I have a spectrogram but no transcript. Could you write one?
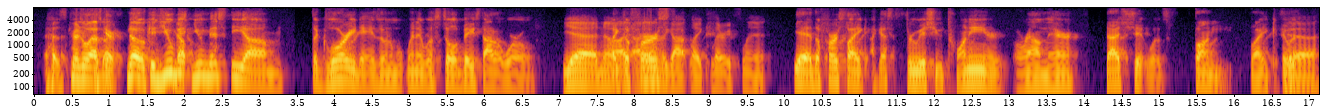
As Casual ass as I- character. No, because you Yep. you missed the um the glory days when when it was still based out of World. Yeah, no, Like the I, I first- only got like Larry Flynt. Yeah, the first like I guess through issue twenty or around there, that shit was funny. Like it was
